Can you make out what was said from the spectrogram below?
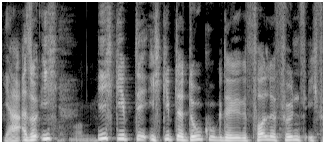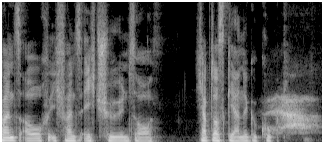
ja, also ich, ich gebe ich geb der Doku eine volle 5. Ich fand's auch, ich fand's echt schön, so. Ich habe das gerne geguckt. Ja,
